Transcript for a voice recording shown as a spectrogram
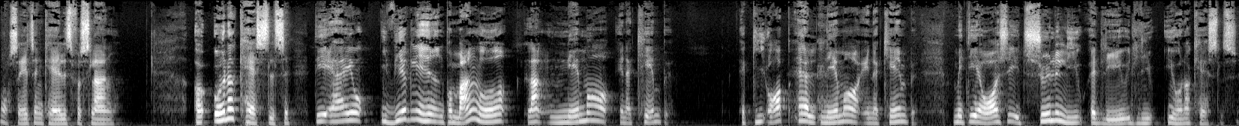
og Satan kaldes for slang. Og underkastelse, det er jo i virkeligheden på mange måder langt nemmere end at kæmpe. At give op er nemmere end at kæmpe, men det er også et sølle liv at leve et liv i underkastelse.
